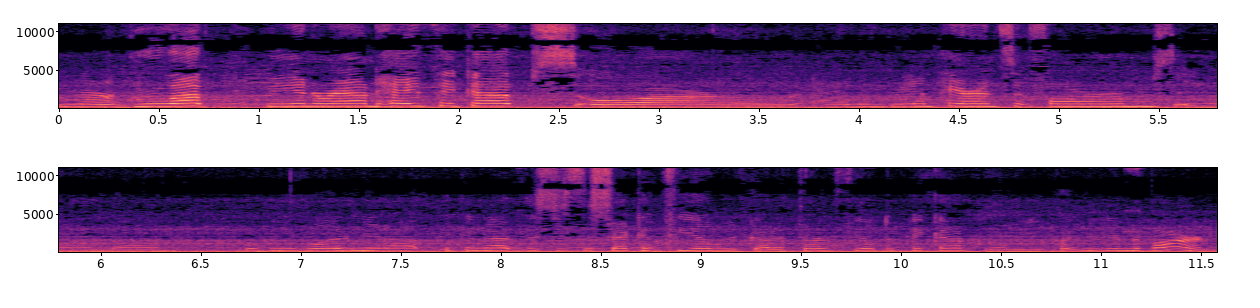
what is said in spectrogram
either grew up being around hay pickups or having grandparents at farms and we'll loading it up, picking up. This is the second field. We've got a third field to pick up and we'll be putting it in the barn.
